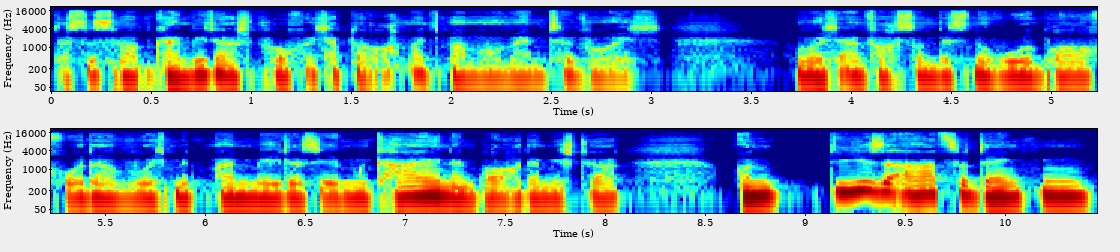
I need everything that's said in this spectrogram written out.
Das ist überhaupt kein Widerspruch. Ich habe doch auch manchmal Momente, wo ich, wo ich einfach so ein bisschen Ruhe brauche oder wo ich mit meinen Mädels eben keinen brauche, der mich stört. Und diese Art zu denken,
